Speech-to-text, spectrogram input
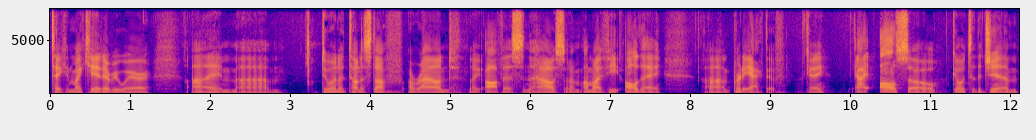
taking my kid everywhere. I'm, um, doing a ton of stuff around like office and the house and I'm on my feet all day. Um, pretty active. Okay. I also go to the gym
